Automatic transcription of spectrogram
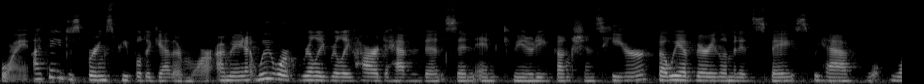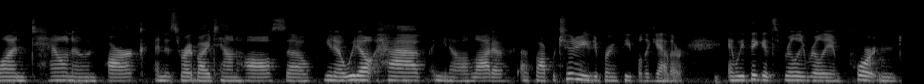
point? I think it just brings people together more. I mean, we work really, really hard to have events and, and community functions here, but we have very limited space. We have one town owned park and it's right by town hall. So, you know, we don't have, you know, a lot of, of opportunity to bring people together. And we think it's really, really important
